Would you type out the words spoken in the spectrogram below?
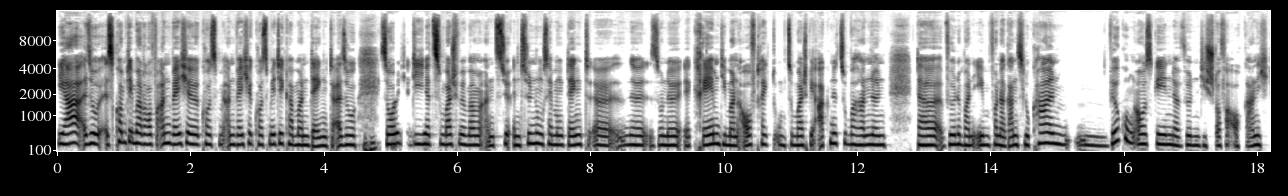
Ja, also es kommt immer darauf an, welche Kosme an welche Kosmetika man denkt. Also mhm. solche, die jetzt zum Beispiel, wenn man an Entzündungshemmung denkt, äh, ne, so eine äh, Creme, die man aufträgt, um zum Beispiel Akne zu behandeln, da würde man eben von einer ganz lokalen mm, Wirkung ausgehen. Da würden die Stoffe auch gar nicht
